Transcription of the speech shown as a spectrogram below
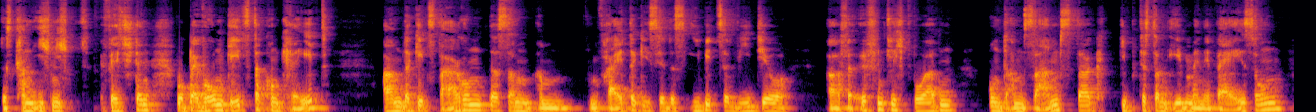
Das kann ich nicht feststellen. Wobei, worum geht's da konkret? Ähm, da geht's darum, dass am, am, am, Freitag ist ja das Ibiza-Video äh, veröffentlicht worden und am Samstag gibt es dann eben eine Weisung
